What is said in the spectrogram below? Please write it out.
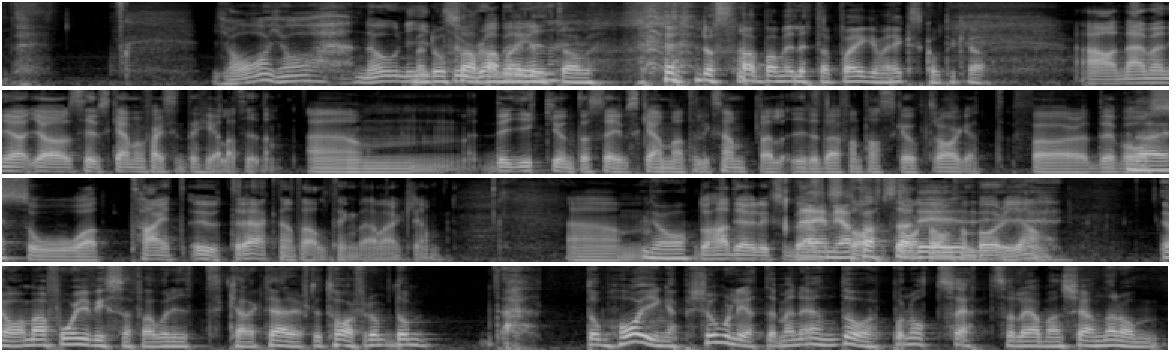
Ja, ja, no need Men då to rub it in. Lite av, då sabbar man lite av poängen med XCOM tycker jag. Ja, nej men jag, jag save faktiskt inte hela tiden. Um, det gick ju inte att save till exempel i det där fantastiska uppdraget för det var nej. så tajt uträknat allting där verkligen. Um, ja. Då hade jag ju liksom behövt nej, start, starta det, om från början. Ja, man får ju vissa favoritkaraktärer efter ett tag för de, de, de har ju inga personligheter men ändå på något sätt så lär man känna dem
